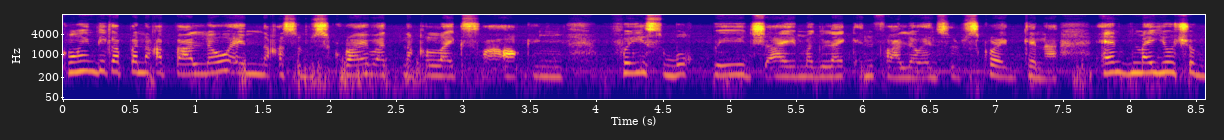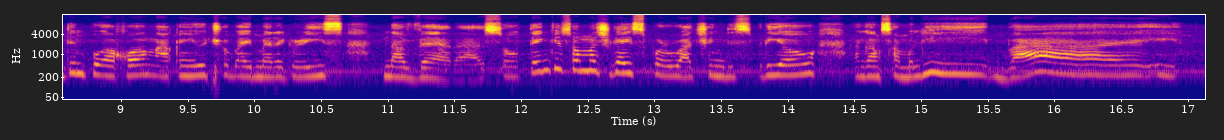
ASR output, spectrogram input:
Kung hindi ka pa nakapollow and nakasubscribe at nakalike sa aking Facebook page ay mag-like and follow and subscribe ka na. And may YouTube din po ako. Ang aking YouTube ay Mary Grace Navera. So, thank you so much guys for watching this video. Hanggang sa muli. Bye!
